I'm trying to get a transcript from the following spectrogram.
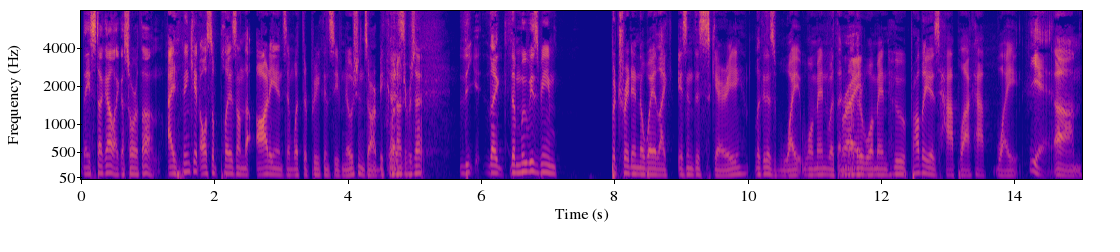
they stuck out like a sore thumb. I think it also plays on the audience and what their preconceived notions are because 100%. the like the movie's being portrayed in a way like isn't this scary look at this white woman with another Right. woman who probably is half black half white Yeah. um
